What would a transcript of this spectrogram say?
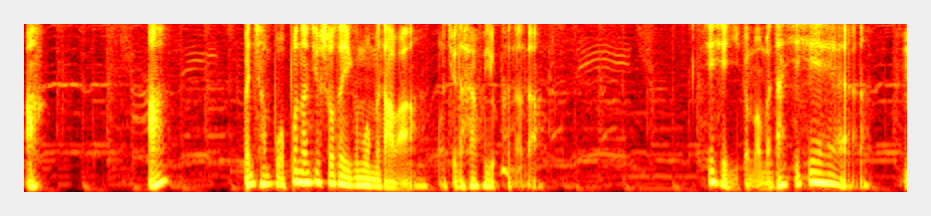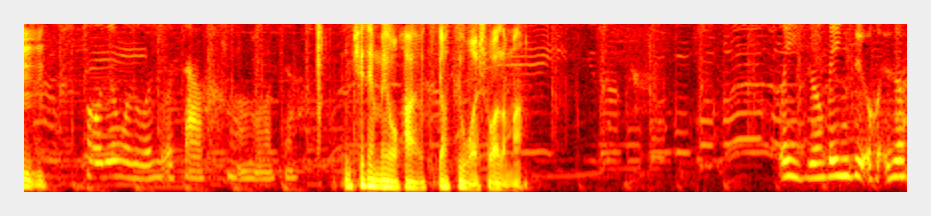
啊啊！本场我不能就收到一个么么哒吧？我觉得还会有可能的。谢谢一个么么哒，谢谢。嗯。我我我我我下了，我下。你确定没有话要对我说了吗？我已经被你怼回去了。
